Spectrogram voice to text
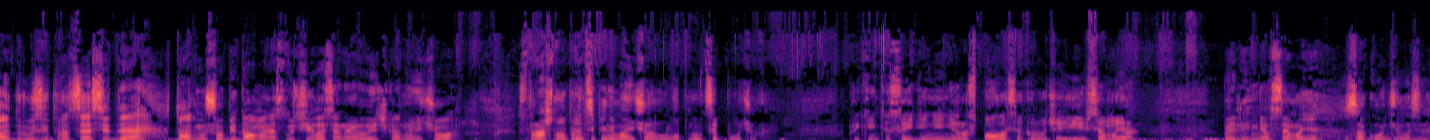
Так, друзі, процес іде. Так, ну що, біда в мене случилася невеличка, ну нічого. Страшного, в принципі, немає нічого, лопнув цепочок. Прикиньте, соєдинення розпалося, коротше, і вся моя пиління, все моє закончилося.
